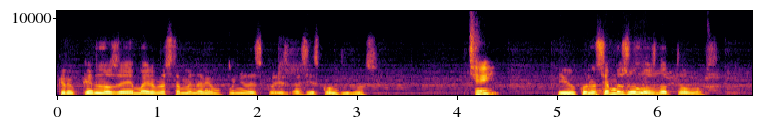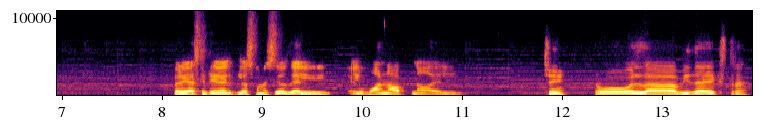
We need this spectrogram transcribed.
creo que en los de Mario Bros. también había un puño de así escondidos. Sí. Digo, conocemos unos, no todos. Pero ya es que tienen los conocidos del el One Up, ¿no? El, Sí, o la vida extra.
